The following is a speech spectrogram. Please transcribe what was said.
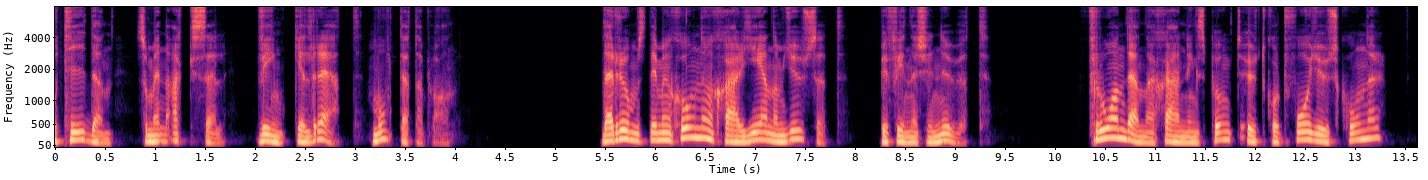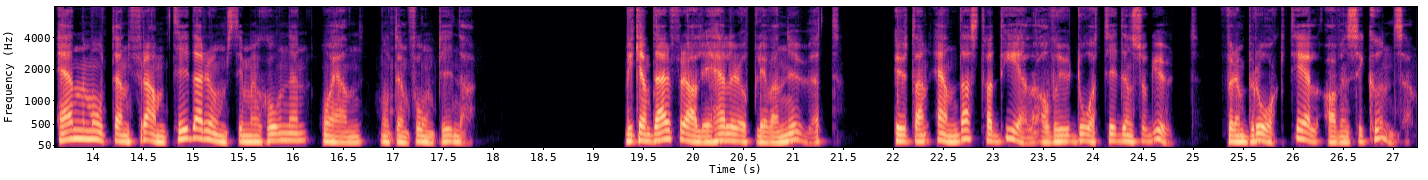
och tiden som en axel vinkelrätt mot detta plan. Där rumsdimensionen skär genom ljuset befinner sig nuet. Från denna skärningspunkt utgår två ljuskoner, en mot den framtida rumsdimensionen och en mot den forntida. Vi kan därför aldrig heller uppleva nuet, utan endast ta del av hur dåtiden såg ut för en bråkdel av en sekund sedan.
